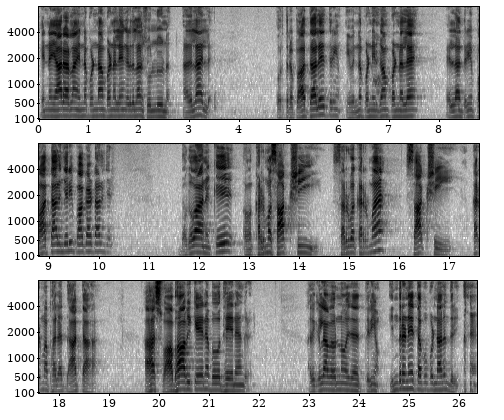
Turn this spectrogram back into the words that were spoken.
என்ன யாரெல்லாம் என்ன பண்ணால் பண்ணலைங்கிறதெல்லாம் சொல்லுன்னு. அதெல்லாம் இல்லை. ஒருத்தரை பார்த்தாலே தெரியும். இவன் என்ன பண்ணியிருக்கான் பண்ணலை. எல்லாம் தெரியும். பார்த்தாலும் சரி பார்க்காட்டாலும் சரி. பகவானுக்கு அவன் கர்ம சாட்சி சர்வ கர்ம சாட்சி கர்மஃபல தாத்தா. ஆஹா சுவாபாவிகேன போதேனங்கிறார். அதுக்கெல்லாம் ஒன்றும் தெரியும். இந்திரனே தப்பு பண்ணாலும் தெரியும்.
